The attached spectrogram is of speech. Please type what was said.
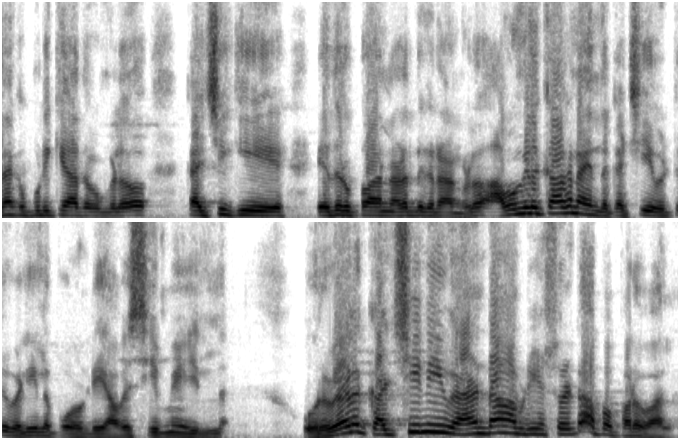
எனக்கு பிடிக்காதவங்களோ கட்சிக்கு எதிர்ப்பாக நடந்துக்கிறாங்களோ அவங்களுக்காக நான் இந்த கட்சியை விட்டு வெளியில் போக வேண்டிய அவசியமே இல்லை. ஒருவேளை கட்சி நீ வேண்டாம் அப்படின்னு சொல்லிட்டு அப்போ பரவாயில்ல.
